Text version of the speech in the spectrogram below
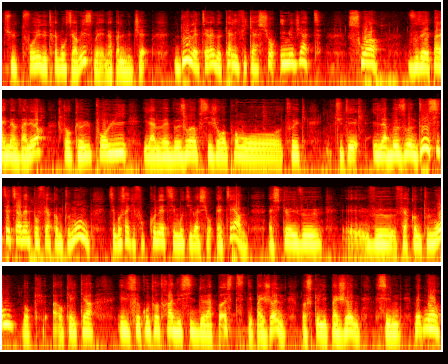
tu, te fournis de très bons services, mais il n'a pas le budget. D'où l'intérêt de qualification immédiate. Soit vous n'avez pas la même valeur, donc euh, pour lui, il avait besoin, si je reprends mon truc, tu il a besoin d'un site internet pour faire comme tout le monde. C'est pour ça qu'il faut connaître ses motivations internes. Est-ce qu'il veut, euh, veut faire comme tout le monde? Donc auquel cas, il se contentera du site de la Poste, des pages jeunes, parce que les pages jeunes, c'est une... Maintenant,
